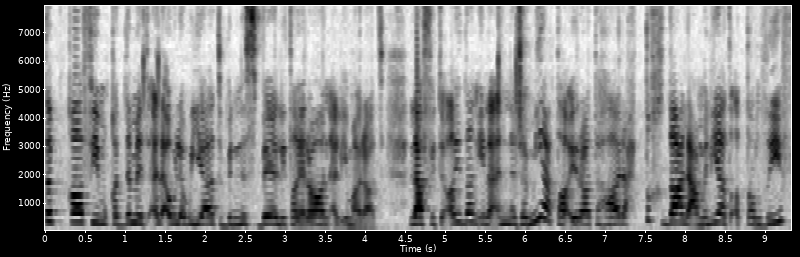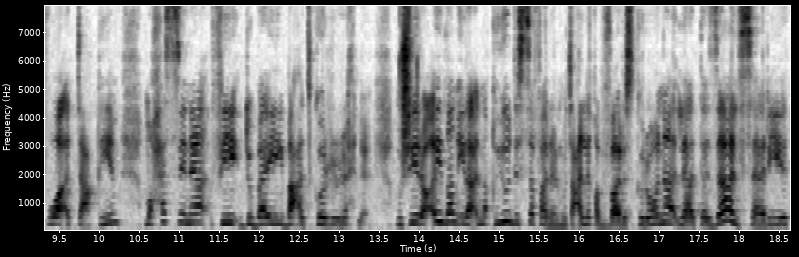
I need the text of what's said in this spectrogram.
تبقى في مقدمة الأولويات بالنسبة لطيران الإمارات. لافتة أيضا إلى أن جميع طائراتها رح تخضع لعمليات التنظيف والتعقيم محسنة في دبي بعد كل رحلة. مشيرة أيضا إلى أن قيود السفر المتعلقة بفيروس كورونا لا تزال سارية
